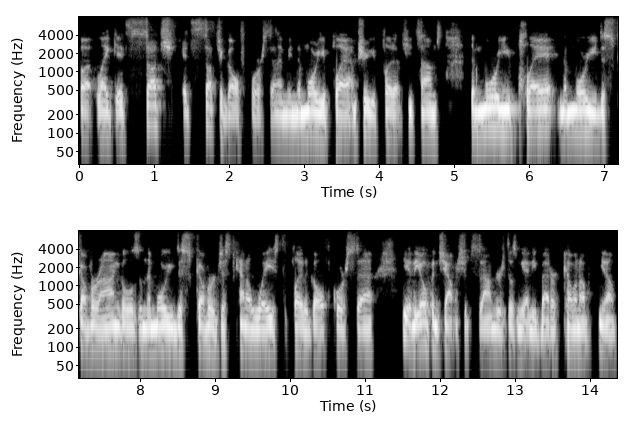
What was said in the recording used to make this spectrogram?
But like it's such it's such a golf course. And I mean the more you play I'm sure you've played it a few times, the more you play it, the more you discover angles and the more you discover just kind of ways to play the golf course. Uh, yeah, the Open Championship St Andrews doesn't get any better coming up, you know,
